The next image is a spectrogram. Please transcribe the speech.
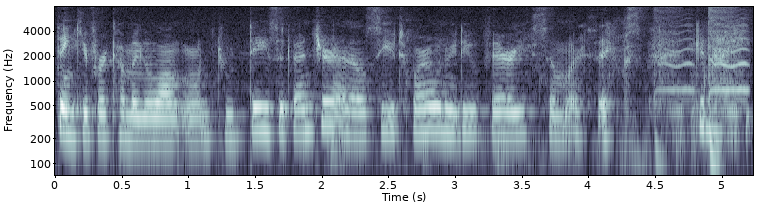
Thank you for coming along on today's adventure and I'll see you tomorrow when we do very similar things. Good night.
